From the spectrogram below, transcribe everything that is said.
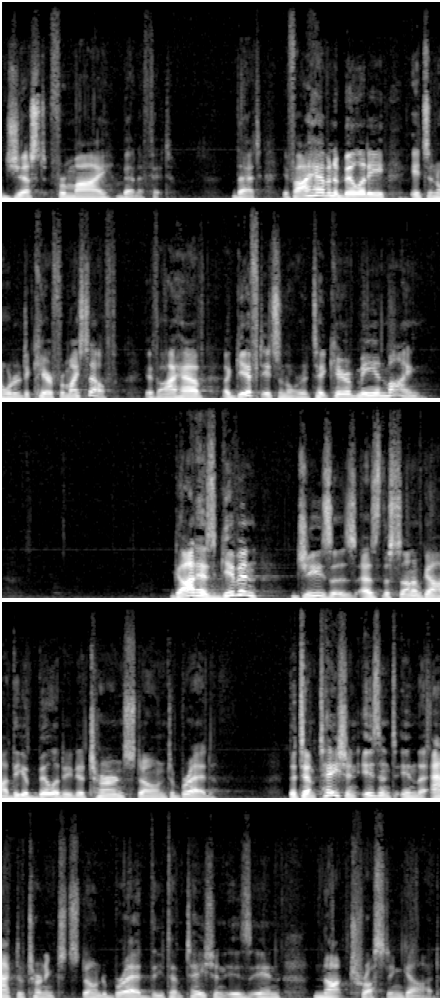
just for my benefit. That if I have an ability, it's in order to care for myself. If I have a gift, it's in order to take care of me and mine. God has given Jesus, as the Son of God, the ability to turn stone to bread. The temptation isn't in the act of turning stone to bread, the temptation is in not trusting God.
